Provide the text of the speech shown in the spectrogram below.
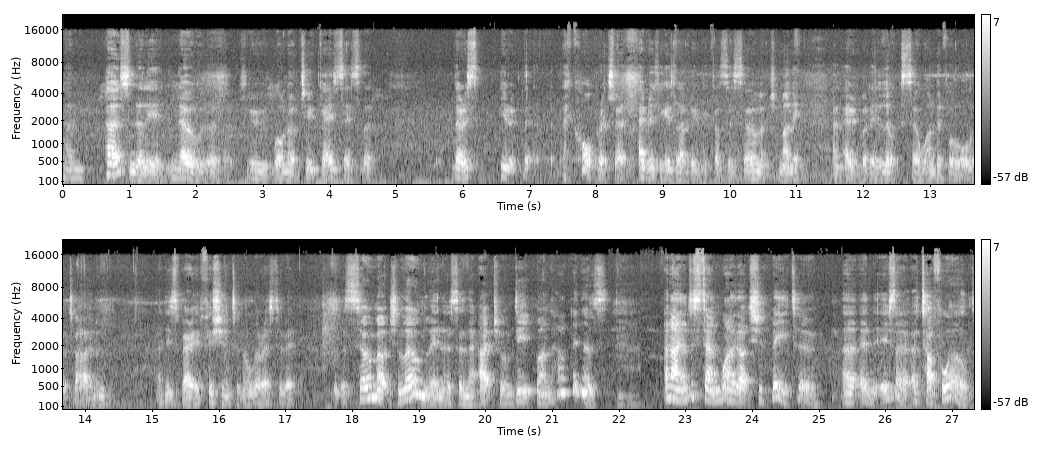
um, personally know uh, through one or two cases that there is, you know, the, the corporates where everything is lovely because there's so much money and everybody looks so wonderful all the time and, and is very efficient and all the rest of it. But there's so much loneliness and the actual deep unhappiness. And I understand why that should be too. Uh, and it is a, a tough world,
